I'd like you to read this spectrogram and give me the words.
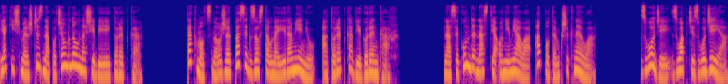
Jakiś mężczyzna pociągnął na siebie jej torebkę. Tak mocno, że pasek został na jej ramieniu, a torebka w jego rękach. Na sekundę Nastia oniemiała, a potem krzyknęła. Złodziej, złapcie złodzieja.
